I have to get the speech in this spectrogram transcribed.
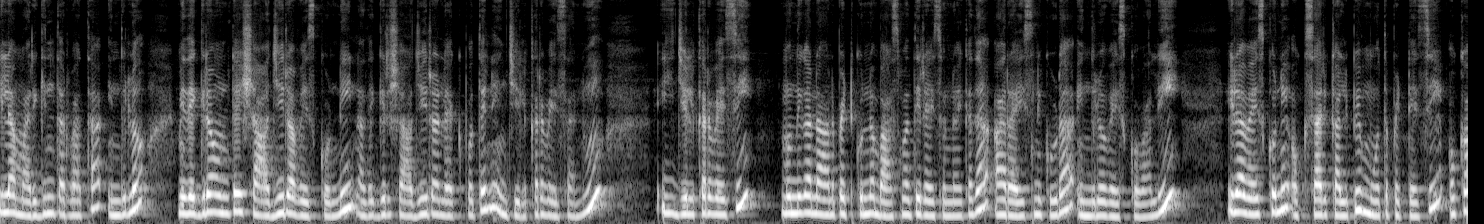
ఇలా మరిగిన తర్వాత ఇందులో మీ దగ్గర ఉంటే షాజీరా వేసుకోండి. నా దగ్గర షాజీరా లేకపోతే నేను జీలకర్ర వేశాను. ఈ జీలకర్ర వేసి ముందుగా నానబెట్టుకున్న బాస్మతి రైస్ ఉన్నాయి కదా ఆ రైస్ని కూడా ఇందులో వేసుకోవాలి. ఇలా వేసుకొని ఒకసారి కలిపి మూత పెట్టేసి ఒక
